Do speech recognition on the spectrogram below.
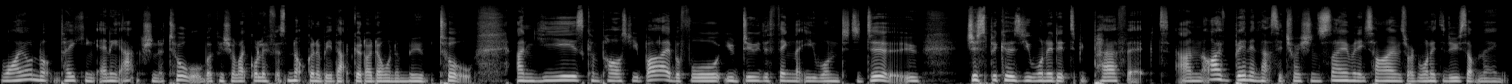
why you're not taking any action at all because you're like, well, if it's not going to be that good, I don't want to move at all. And years can pass you by before you do the thing that you wanted to do just because you wanted it to be perfect. And I've been in that situation so many times where I've wanted to do something,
